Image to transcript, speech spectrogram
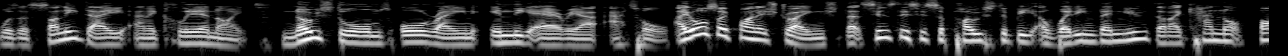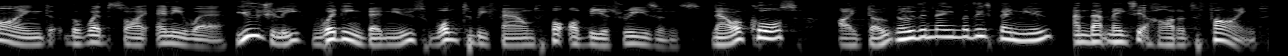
was a sunny day and a clear night. No storms or rain in the area at all. I also find it strange that since this is supposed to be a wedding venue that I cannot find the website anywhere. Usually wedding venues want to be found for obvious reasons. Now of course, I don't know the name of this venue, and that makes it harder to find.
